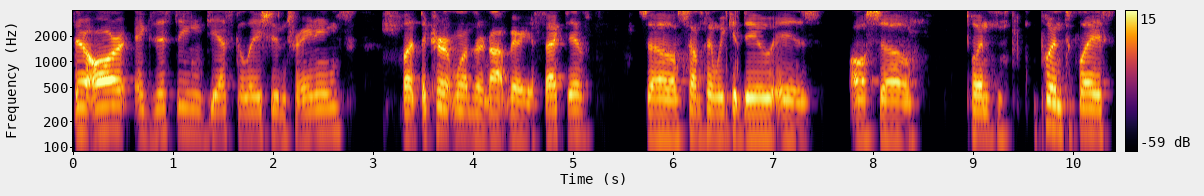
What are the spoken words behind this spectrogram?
there are existing de escalation trainings, but the current ones are not very effective. So, something we could do is also put, in, put into place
